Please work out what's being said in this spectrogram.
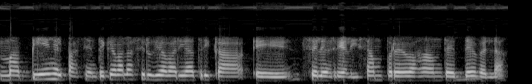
más bien el paciente que va a la cirugía bariátrica eh, se le realizan pruebas antes de, ¿verdad?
